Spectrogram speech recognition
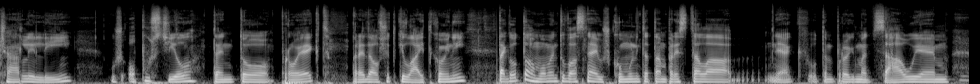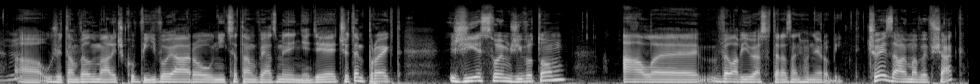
Charlie Lee už opustil tento projekt, predal všetky Litecoiny, tak od toho momentu vlastne aj už komunita tam prestala nejak o ten projekt mať záujem mm-hmm. a už je tam veľmi maličko vývojárov, nič sa tam viac menej nedieje. Čiže ten projekt žije svojim životom, ale veľa vývoja sa teraz na ňo nerobí. Čo je zaujímavé však,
